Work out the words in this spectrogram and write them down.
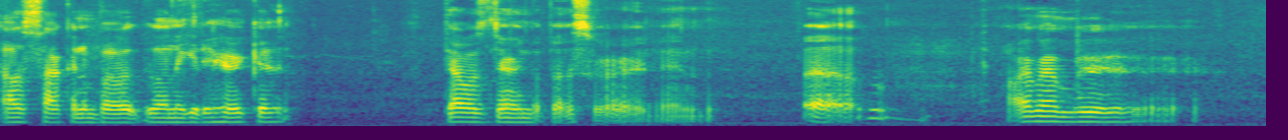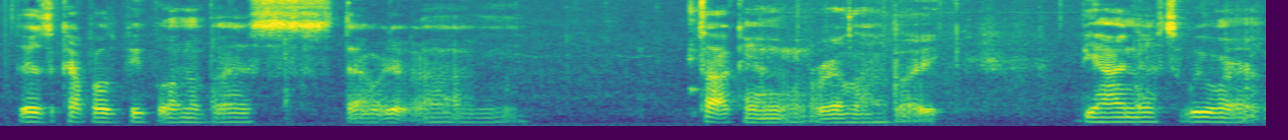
I was talking about going to get a haircut. That was during the bus ride, and um, I remember there's a couple of people on the bus that were um, talking real loud, like behind us. We weren't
